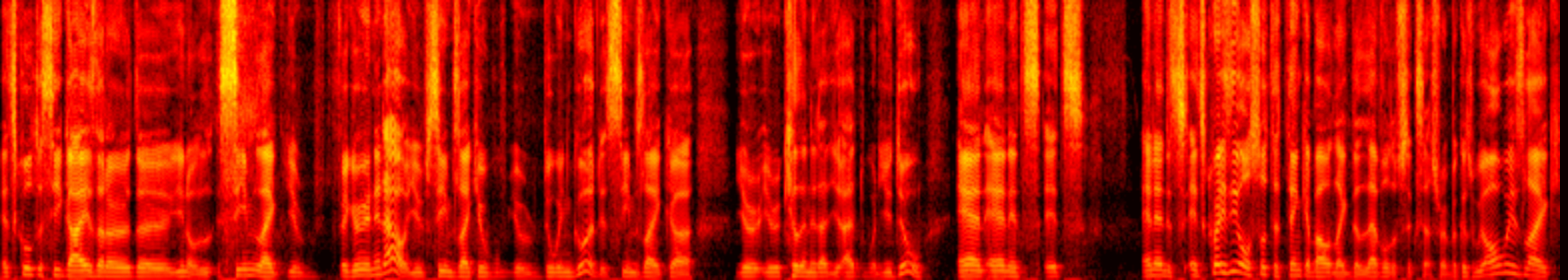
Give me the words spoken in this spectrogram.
It's cool to see guys that are the you know seem like you're figuring it out. You seems like you're you're doing good. It seems like uh, you're you're killing it at, at what you do. And and it's it's and then it's it's crazy also to think about like the level of success, right? Because we always like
